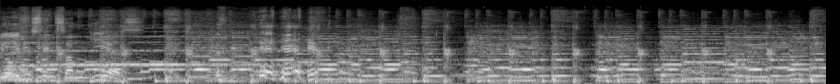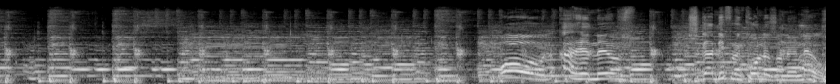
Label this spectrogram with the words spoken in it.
You're missing some gears. Whoa, look at her nails. She got different colors on her nails.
